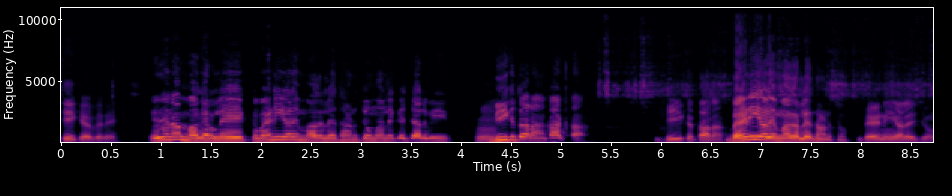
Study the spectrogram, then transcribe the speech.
ਠੀਕ ਹੈ ਵੀਰੇ। ਇਹਦੇ ਨਾਲ ਮਗਰਲੇ ਕਬਹਿਣੀ ਵਾਲੇ ਮਗਰਲੇ ਥਣ ਚੋਂ ਮੰਨ ਕੇ ਚੱਲ ਵੀ। 20 ਧਾਰਾਂ ਘੱਟ ਆ। 20 ਕਤਾਰਾਂ ਬਹਿਣੀ ਵਾਲੇ ਮਗਰਲੇ ਥਣ ਚੋਂ। ਬਹਿਣੀ ਵਾਲੇ ਚੋਂ।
